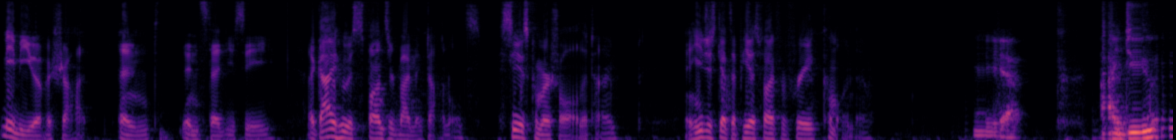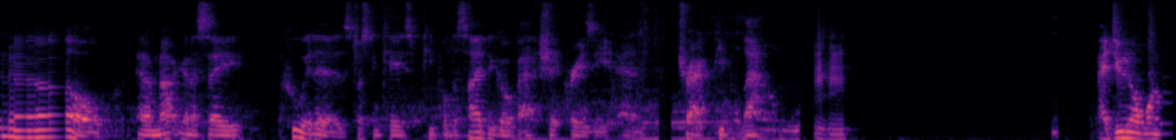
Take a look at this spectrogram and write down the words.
maybe you have a shot, and instead you see a guy who is sponsored by McDonald's. I see his commercial all the time, and he just gets a PS5 for free. Come on now. Yeah. I do know, and I'm not going to say who it is, just in case people decide to go batshit crazy and track people down. Mm-hmm. I do know one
